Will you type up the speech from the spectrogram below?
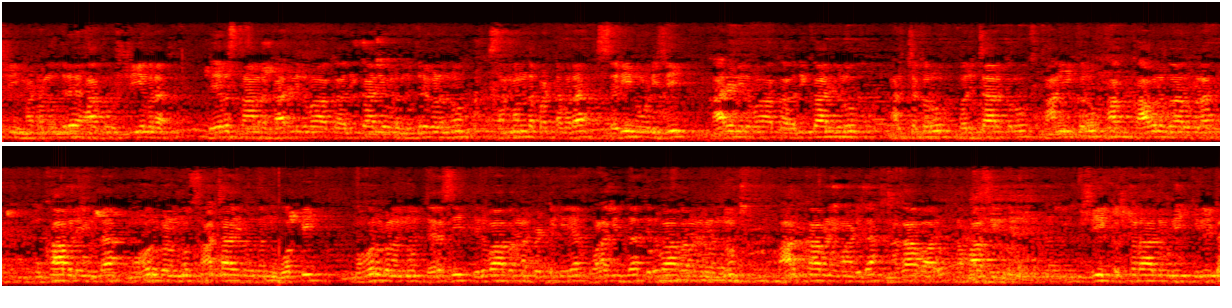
ಶ್ರೀ ಮಠಮುದ್ರೆ ಹಾಗೂ ಶ್ರೀಯವರ ದೇವಸ್ಥಾನದ ಕಾರ್ಯನಿರ್ವಾಹಕ ಅಧಿಕಾರಿಯವರ ಮುದ್ರೆಗಳನ್ನು ಸಂಬಂಧಪಟ್ಟವರ ಸರಿ ನೋಡಿಸಿ ಕಾರ್ಯನಿರ್ವಾಹಕ ಅಧಿಕಾರಿಗಳು, ಅರ್ಚಕರು, ಪರಿಚಾರಕರು, ಸ್ಥಾನಿಕರು ಹಾಗೂ ಕಾವಲುಗಾರರ ಮುಖಾಬಲೆಯಿಂದ ಮೊಹರುಗಳನ್ನು ಸಾಚಾ ಇರುವುದನ್ನು ಒಪ್ಪಿ ಮೊಹರುಗಳನ್ನು ತೆರೆಸಿ ತಿರುವಾಭರಣ ಪೆಟ್ಟಿಗೆಯ ಒಳಗಿದ್ದ ತಿರುವಾಭರಣಗಳನ್ನು ಮಾರ್ಕಾವಣೆ ಮಾಡಿದ ನಗಾವಾರು ತಪಾಸೆಯಿಂದ. ಶ್ರೀ ಕೃಷ್ಣರಾಜಗುಡಿ ಕಿರೀಟ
